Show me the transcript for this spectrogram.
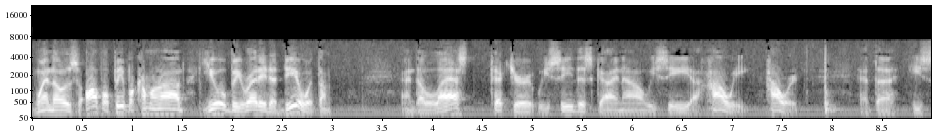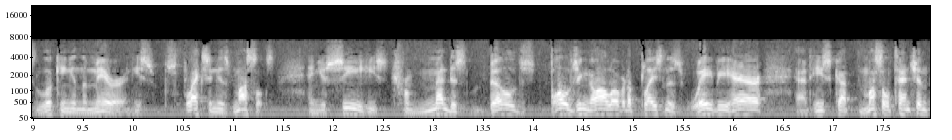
when those awful people come around, you'll be ready to deal with them. And the last picture, we see this guy now. We see uh, Howie, Howard. At the, he's looking in the mirror and he's flexing his muscles and you see he's tremendous bulge, bulging all over the place in his wavy hair, and he's got muscle tension.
